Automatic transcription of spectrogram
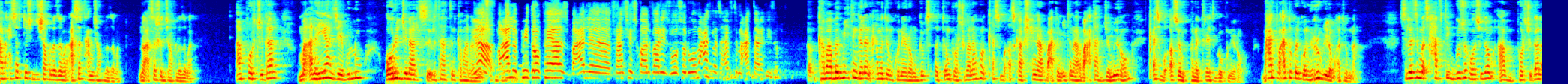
ኣብ 16 ክፍለ ዘመን 15 ክፍለ ዘመን ኖ 16 ክፍለ ዘመን ኣብ ፖርቹጋል ማእለያ ዘይብሉ ኦሪጂናል ስእልታትን ከማን ያ ኣሎ በዓል ፔድሮ ፔያዝ በዓል ፍራንሲስኮ ኣልቫሬዝ ዝወሰድዎ መዓት መፅሓፍቲ መዓት ታሪክ እዩ ዘሎ ከባቢ ሚእትን ገለን ዓመት እዮም ኮ ነይሮም ግብፂ እቶም ፖርቹጋላውያን ኮ ቀስ ብቀስ ካብ 1404 ጀሚሮም ቀስ ብቀስ እዮም ፐነትሬት ገብሩ ነይሮም ብሓንቲ መዓልቲ ኮ ይኮን ህርጉ ኢሎም ኣትዮምና ስለዚ መፅሓፍቲ ብዙሕ ወሲዶም ኣብ ፖርቹጋል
